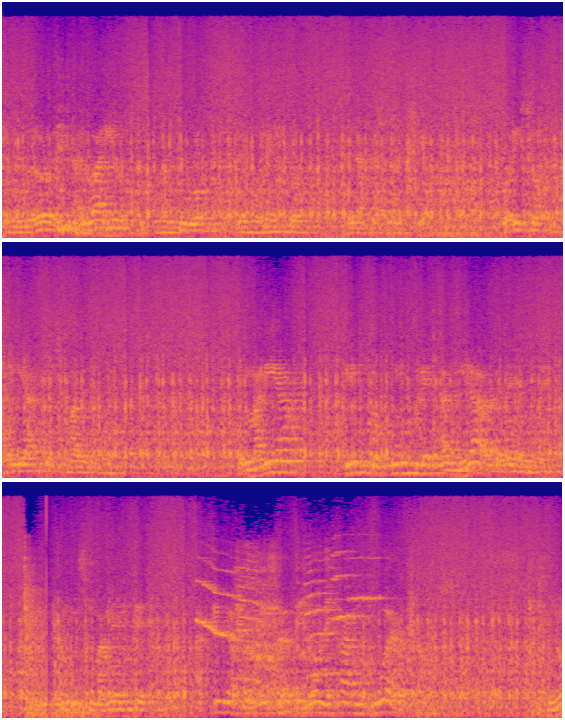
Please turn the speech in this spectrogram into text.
En el dolor del Calvario se mantuvo hasta el momento de la resurrección. Por eso María es Madre nuestra. En María, Cristo cumple admirablemente, grandísimamente, aquella promesa de no dejarnos huérfanos. No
